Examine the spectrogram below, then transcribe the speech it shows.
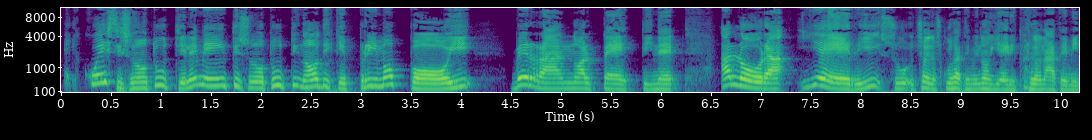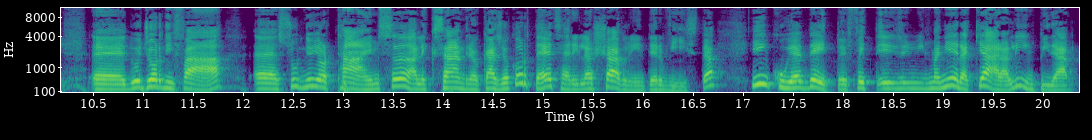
Eh, questi sono tutti elementi, sono tutti nodi che prima o poi verranno al pettine. Allora, ieri, su, cioè scusatemi, non ieri, perdonatemi, eh, due giorni fa, eh, sul New York Times Alexandria Ocasio-Cortez ha rilasciato un'intervista in cui ha detto effett- in maniera chiara, limpida,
